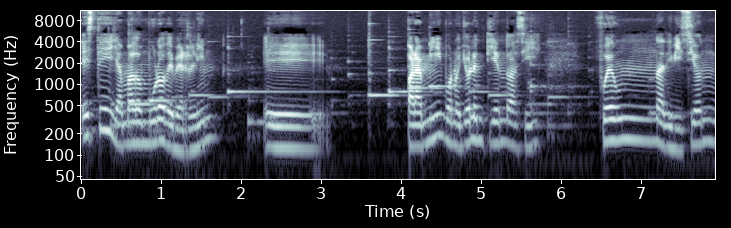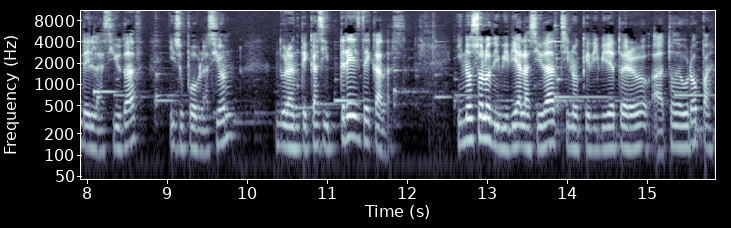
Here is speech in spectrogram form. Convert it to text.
Este llamado muro de Berlín, eh, para mí, bueno, yo lo entiendo así, fue una división de la ciudad y su población durante casi tres décadas y no solo dividía la ciudad, sino que dividía a toda Europa,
